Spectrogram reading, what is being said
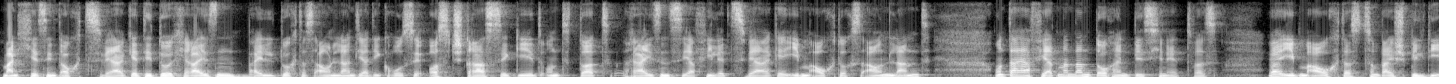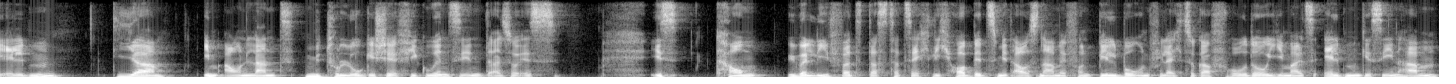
Manche sind auch Zwerge, die durchreisen, weil durch das Auenland ja die große Oststraße geht und dort reisen sehr viele Zwerge, eben auch durchs Auenland. Und da erfährt man dann doch ein bisschen etwas. Ja, eben auch, dass zum Beispiel die Elben, die ja im Auenland mythologische Figuren sind, also es ist kaum überliefert, dass tatsächlich Hobbits mit Ausnahme von Bilbo und vielleicht sogar Frodo jemals Elben gesehen haben,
